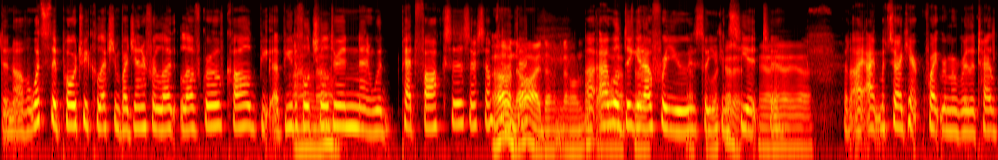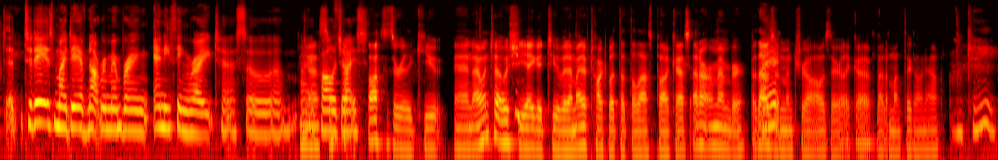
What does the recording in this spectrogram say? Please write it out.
the novel? What's the poetry collection by Jennifer Lo- Lovegrove called? Be- uh, Beautiful. Children and with pet foxes or something. Oh like no, that? I don't know. Uh, I will dig to- it out for you so you can see it. Yeah, uh, yeah, yeah. But I, I'm sorry, I can't quite remember the title. Today is my day of not remembering anything right, uh, so um, I Yeah, so fo- apologize. foxes are really cute, and I went to Osheaga too, but I might have talked about that the last podcast. I don't remember, but that was I- in Montreal. I was there like uh, about a month ago now. okay.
